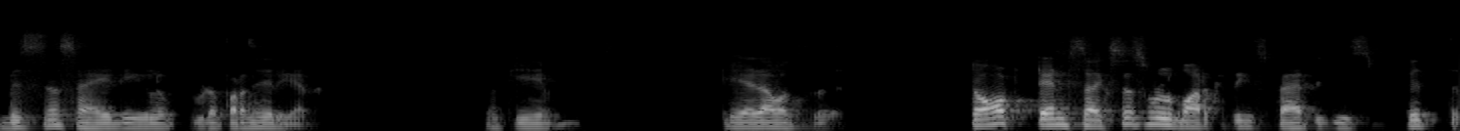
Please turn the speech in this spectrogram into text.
ബിസിനസ് ഐഡിയകളും ഇവിടെ പറഞ്ഞു തരികയാണ് ഓക്കെ ഏഴാമത്തത്. Top ten successful marketing strategies with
